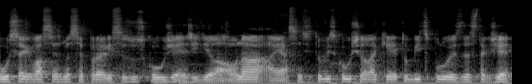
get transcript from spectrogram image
Kousek vlastně jsme se projeli se Zuzkou, že řídila ona a já jsem si to vyzkoušel, jak je to být spolujezdec, takže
